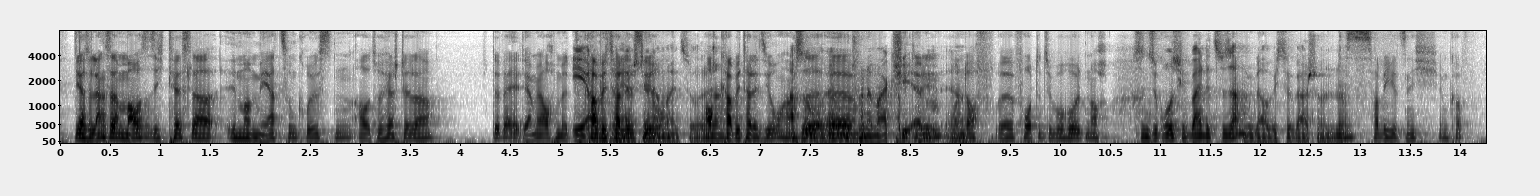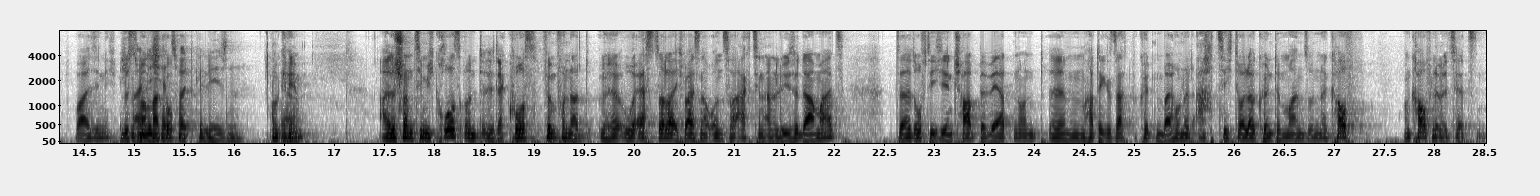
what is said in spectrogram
ja, so langsam mauset sich Tesla immer mehr zum größten Autohersteller der Welt. Die haben ja auch mit e Kapitalisierung, du, auch Kapitalisierung hast so, du, äh, von der Marke GM ja. und auch äh, Ford jetzt überholt noch. Sind so groß wie beide zusammen, glaube ich sogar schon. Ne? Das habe ich jetzt nicht im Kopf, weiß ich nicht. Müssen ich meine, ich hätte es heute gelesen. Okay. Ja. Also schon ziemlich groß und äh, der Kurs 500 äh, US-Dollar, ich weiß noch unsere Aktienanalyse damals, da durfte ich den Chart bewerten und ähm, hatte gesagt, wir könnten bei 180 Dollar könnte man so eine Kauf, ein Kauflimit setzen.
